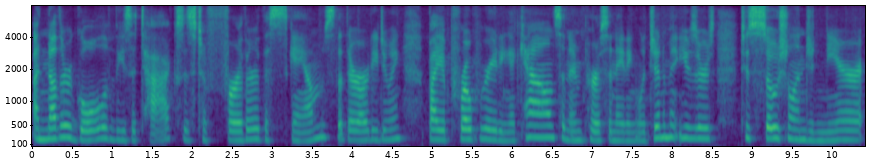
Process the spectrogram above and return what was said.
Another goal of these attacks is to further the scams that they're already doing by appropriating accounts and impersonating legitimate users to social engineer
